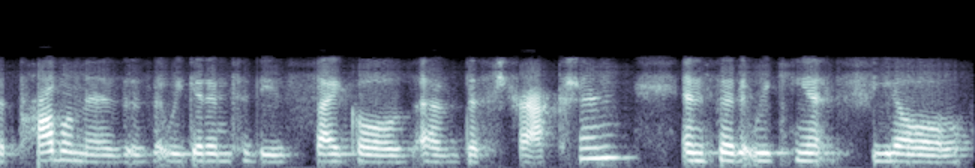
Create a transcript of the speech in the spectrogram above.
the problem is is that we get into these cycles of distraction and so that we can't feel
